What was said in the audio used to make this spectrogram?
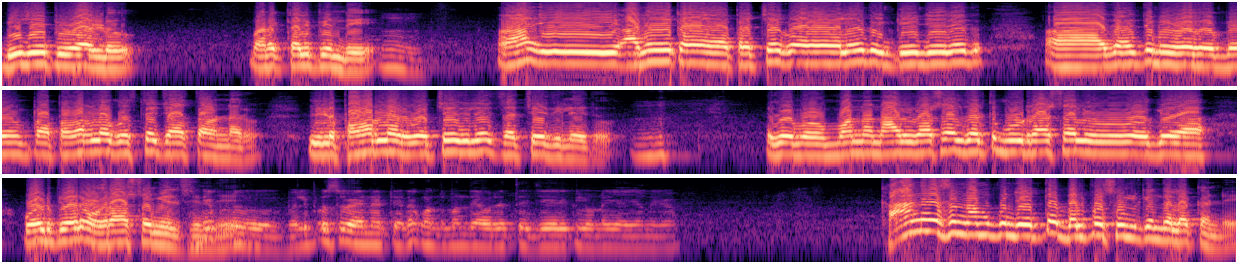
బీజేపీ వాళ్ళు మనకి కలిపింది. ఈ అనేక ప్రత్యేక హోదా లేదు ఇంకేం చేయలేదు. అదైతే మేము మేము పవర్లోకి వస్తే చేస్తా ఉన్నారు. వీళ్ళు పవర్లోకి వచ్చేది లేదు చచ్చేది లేదు. ఇది మొన్న నాలుగు రాష్ట్రాలు జరిగితే మూడు రాష్ట్రాలు ఓడిపోయారు ఒక రాష్ట్రం గెలిచింది. బలిపశువు అయినట్టేనా కొంతమంది ఎవరైతే చేరికలు ఉన్నాయో కాంగ్రెస్ నమ్ముకుని చేస్తే బలిపశువుల కింద లెక్కండి.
